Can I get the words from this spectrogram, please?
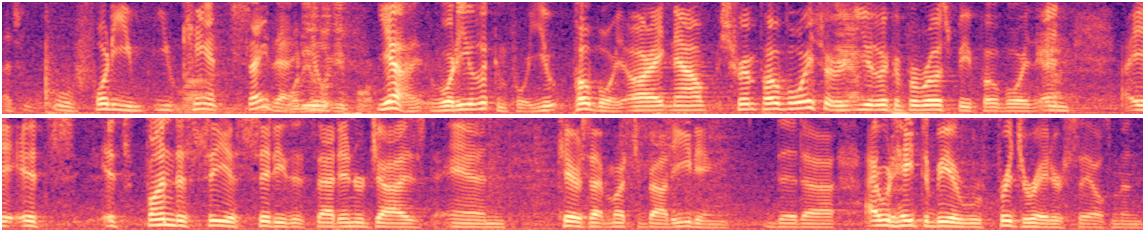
That's, well, what do you? You can't say that. What are you looking for? Yeah. What are you looking for? You po' boy. All right, now shrimp po' boys, or Yeah. are you looking for roast beef po' boys? And it's it's fun to see a city that's that energized and cares that much about eating. That uh, I would hate to be a refrigerator salesman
